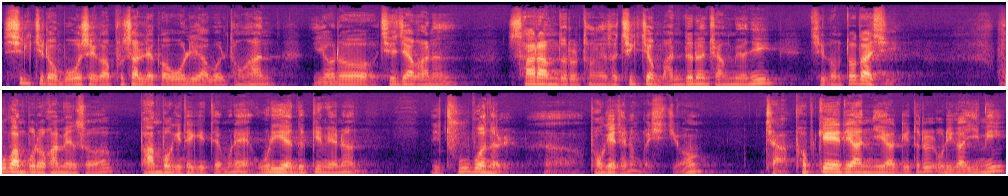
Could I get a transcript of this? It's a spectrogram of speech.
실제로 모세가 부살렉과 올리압을 통한 여러 제작하는 사람들을 통해서 직접 만드는 장면이 지금 또다시 후반부로 가면서 반복이 되기 때문에 우리의 느낌에는 두 번을 어, 보게 되는 것이죠. 자, 법계에 대한 이야기들을 우리가 이미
